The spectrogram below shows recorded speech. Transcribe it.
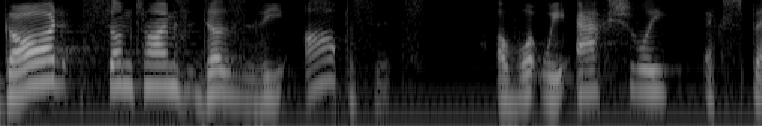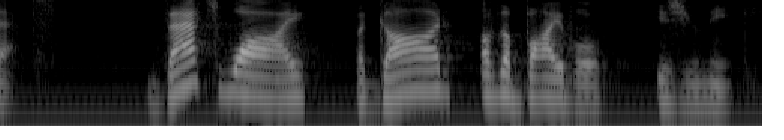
God sometimes does the opposite of what we actually expect. That's why the God of the Bible is unique.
